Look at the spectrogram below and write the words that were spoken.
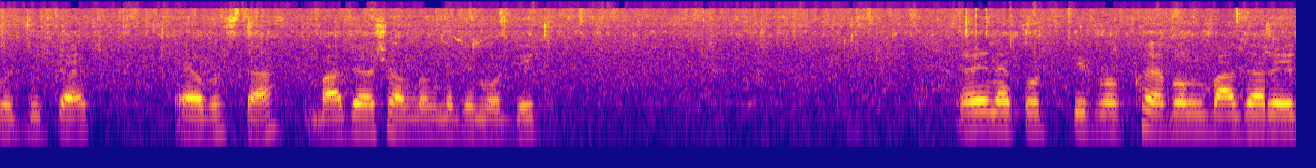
মসজিদটার অবস্থা। বাজার সংলগ্ন যে মসজিদ। জানি না কর্তৃপক্ষ এবং বাজারের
